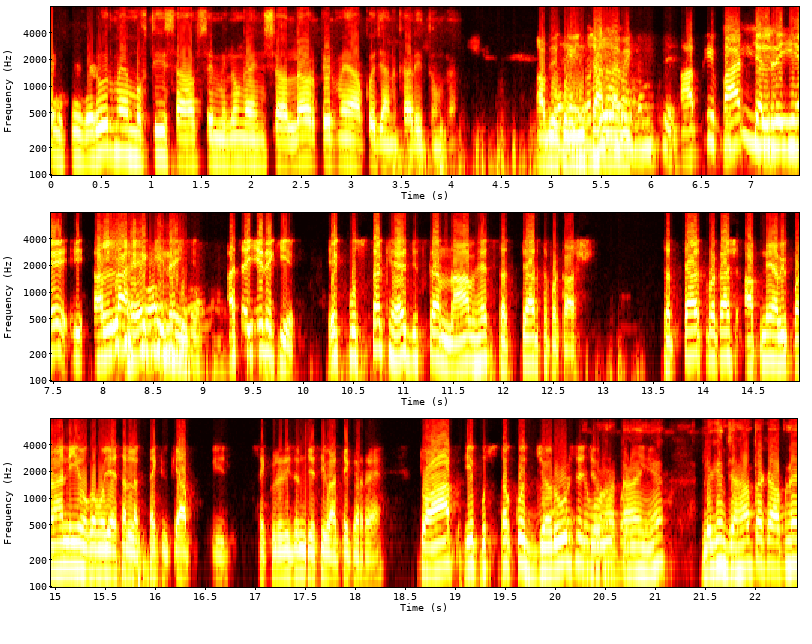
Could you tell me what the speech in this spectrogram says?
इसे ज़रूर मैं मुफ्ती साहब से मिलूँगा इनशाला और फिर मैं आपको जानकारी दूँगा। अब देखो इंशाल्लाह आपकी बात चल रही है अल्लाह है कि नहीं? अच्छा ये देखिए एक पुस्तक है जिसका नाम है सत्यार्थ प्रकाश। सत्यार्थ प्रकाश आपने अभी पढ़ा नहीं होगा मुझे ऐसा लगता है क्योंकि आप सेकुलरिज्म जैसी बातें कर रहे हैं। तो आप ये पुस्तक को ज़रूर से ज़रूर हटाएँगे। लेकिन जहाँ तक आपने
